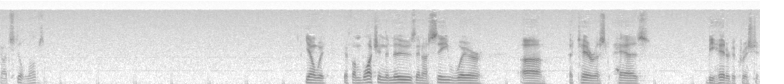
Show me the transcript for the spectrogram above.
God still loves them. You know, if I'm watching the news and I see where uh, a terrorist has beheaded a Christian,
